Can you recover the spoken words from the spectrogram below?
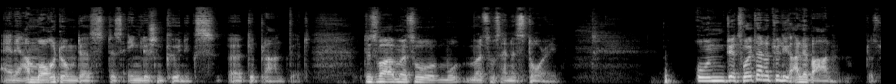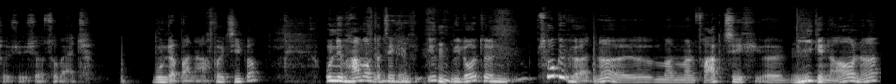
eine Ermordung des, des englischen Königs äh, geplant wird. Das war mal so, mal so seine Story. Und jetzt wollte er natürlich alle warnen. Das ist ja soweit wunderbar nachvollziehbar. Und ihm haben auch tatsächlich irgendwie Leute zugehört. Ne? Man, man fragt sich, äh, wie mhm. genau. Ne?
